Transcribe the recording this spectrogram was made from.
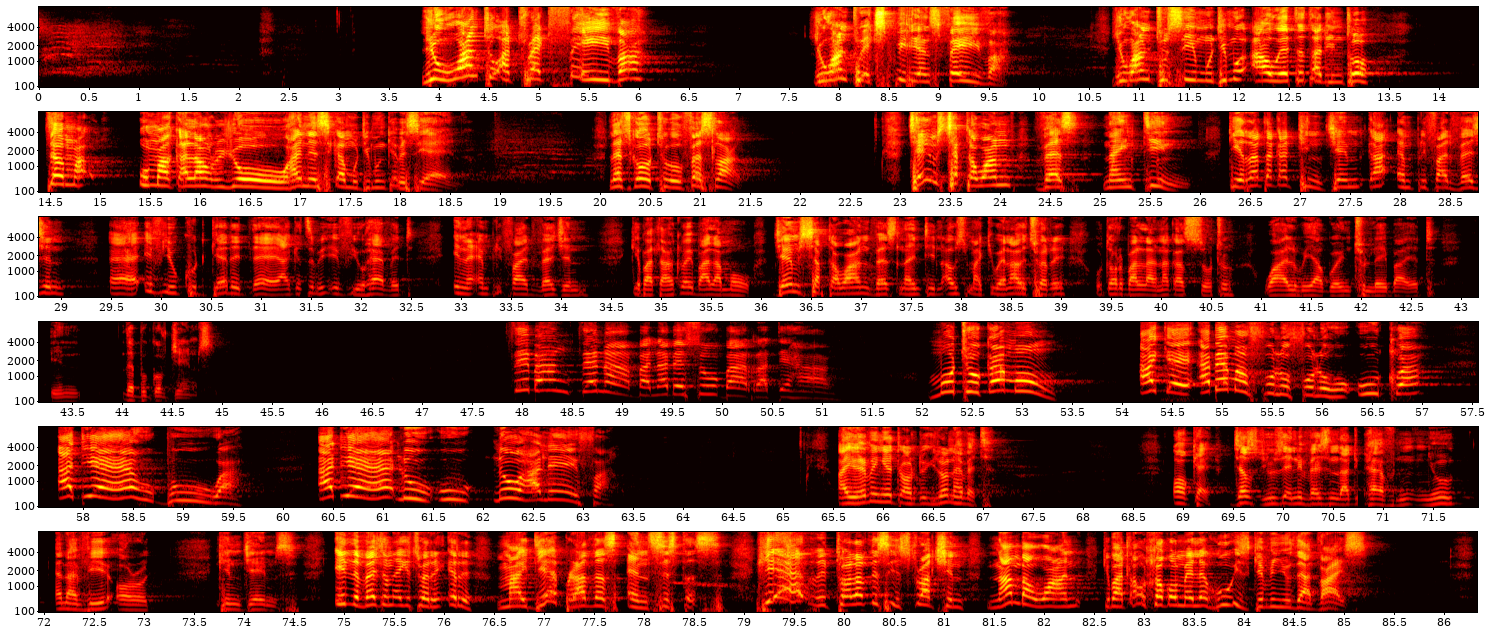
You want to attract favor? You want to experience favor? You want to see modimo a o etsetsa dintho tse ma- o makalang gore yo ha ne se nkebe let's go to first line. James chapter 1 verse 19 ke rata king james amplified version uh, if you could get it there i see if you have it in the amplified version. James chapter 1 verse 19 ausimaki wena o tshwere o tlo re balla yona while we are going to labor it in the book of james tsebang tsena bana beso ba ratehang motho ka mong a ke a be mafolofolo ho utlwa a diehe ho bua a diehe le ho halefa Are you having it or do you don't have it? Okay, just use any version that you have, New NIV or King James. In the version where it- my dear brothers and sisters, here the 12 of this instruction. Number one, who is giving you the advice.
